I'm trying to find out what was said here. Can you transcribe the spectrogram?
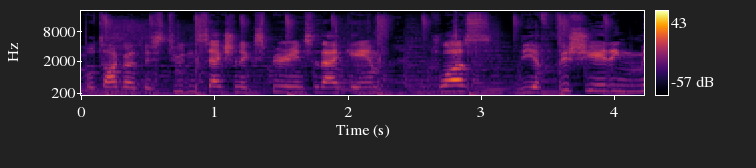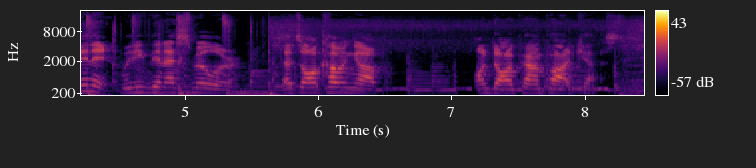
We'll talk about the student section experience of that game, plus the officiating minute with Ethan S. Miller. That's all coming up on Dog Pound Podcast.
